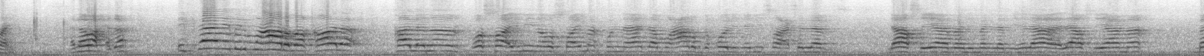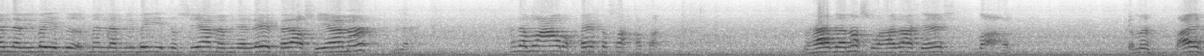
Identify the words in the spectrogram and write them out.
طيب هذا واحدة الثاني بالمعارضة قال قال نعم والصائمين والصائمات قلنا هذا معارض بقول النبي صلى الله عليه وسلم لا صيام لمن لم لا لا صيام من لم يبيت من لم يبيت الصيام من الليل فلا صيام له. هذا معارض فيتساقطان وهذا نص وهذاك إيش؟ ظاهر. تمام؟ طيب.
